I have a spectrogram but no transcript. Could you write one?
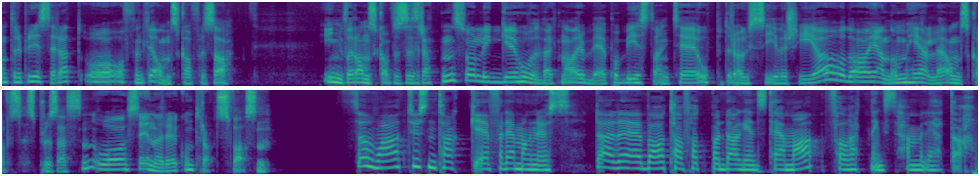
entrepriserett og offentlige anskaffelser. Innenfor anskaffelsesretten så ligger hovedvekten av arbeidet på bistand til oppdragsgiversida, og da gjennom hele anskaffelsesprosessen og senere kontraktsfasen. Så bra. Tusen takk for det, Magnus. Da er det bare å ta fatt på dagens tema, forretningshemmeligheter.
